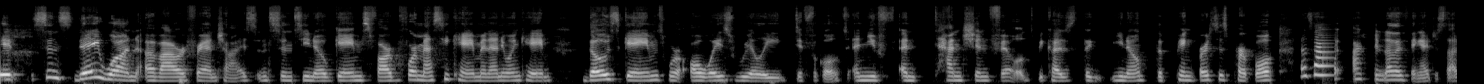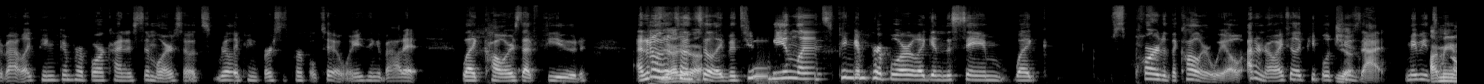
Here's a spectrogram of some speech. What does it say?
it since day one of our franchise, and since you know games far before Messi came and anyone came, those games were always really difficult and you and tension filled because the you know the pink versus purple. That's actually another thing I just thought about. Like pink and purple are kind of similar, so it's really pink versus purple too when you think about it. like colors that feud. I don't know that Yeah, sounds yeah. silly, but you mean like it's pink and purple are like in the same like part of the color wheel? I don't know. I feel like people choose Yeah. that. Maybe it's I mean,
